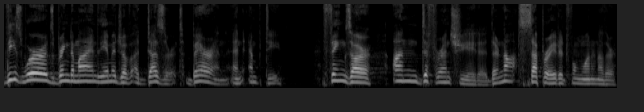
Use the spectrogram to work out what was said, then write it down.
these words bring to mind the image of a desert, barren and empty. Things are undifferentiated. They're not separated from one another.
